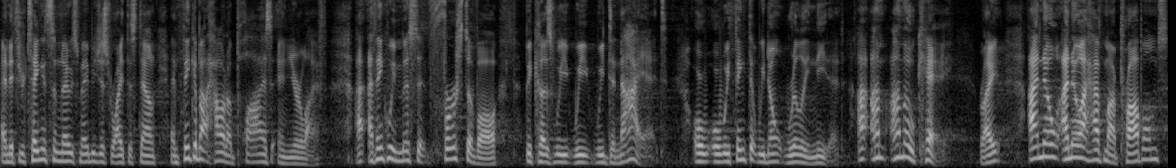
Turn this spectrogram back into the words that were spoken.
And if you're taking some notes, maybe just write this down and think about how it applies in your life. I think we miss it, first of all, because we, we, we deny it or, or we think that we don't really need it. I, I'm, I'm okay, right? I know, I know I have my problems,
